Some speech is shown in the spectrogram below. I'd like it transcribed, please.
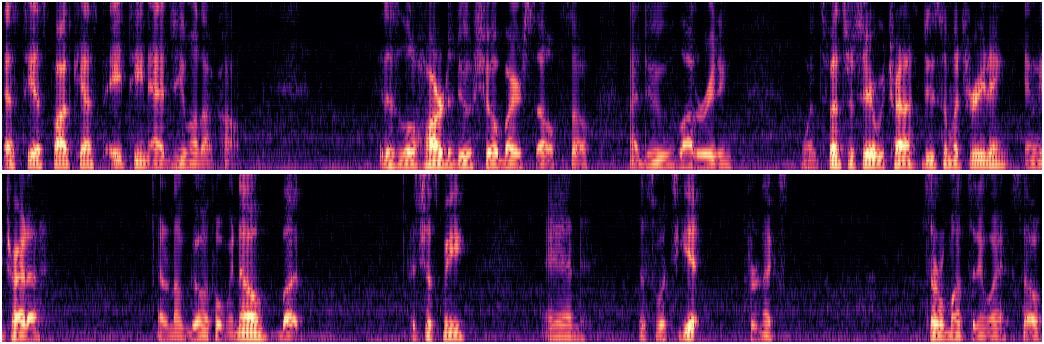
stspodcast18 at gmail.com it is a little hard to do a show by yourself, so I do a lot of reading. When Spencer's here, we try not to do so much reading, and we try to, I don't know, go with what we know, but it's just me, and this is what you get for next several months anyway, so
